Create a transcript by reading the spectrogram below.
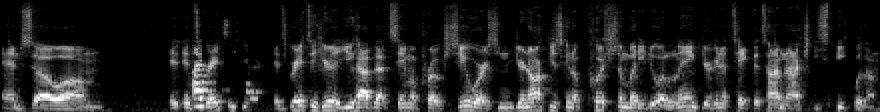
And so um it, it's I- great to hear, it's great to hear that you have that same approach too, where it's, you're not just going to push somebody to a link. You're going to take the time to actually speak with them.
